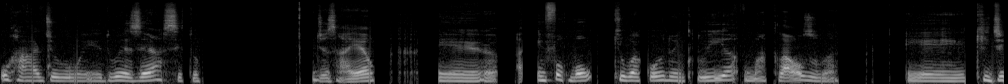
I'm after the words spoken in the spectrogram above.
o rádio eh, do Exército de Israel é, informou que o acordo incluía uma cláusula é, que de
